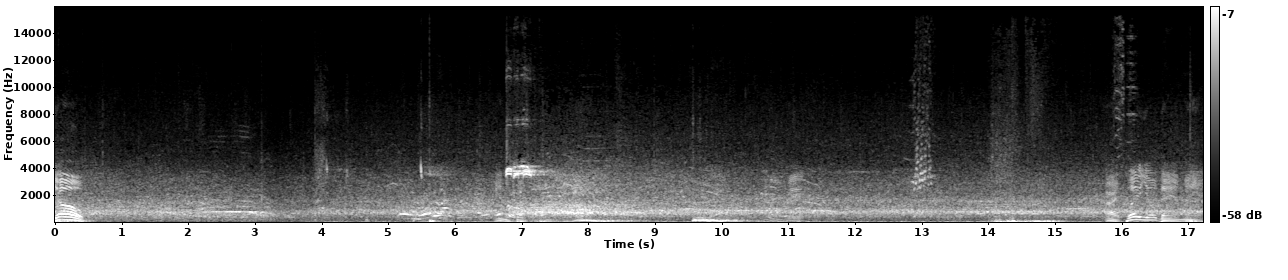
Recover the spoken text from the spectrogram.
Yo. In the back. Come on, Red. All right, play your damn man.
